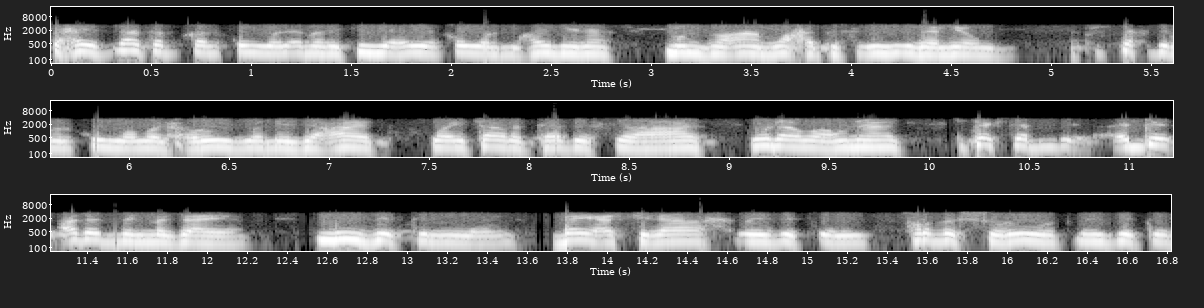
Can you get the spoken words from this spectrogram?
بحيث لا تبقى القوة الأمريكية هي القوه المهيمنة منذ عام 91 إلى اليوم. تستخدم القوة والحروب والنزاعات وإثارة هذه الصراعات هنا وهناك لتكسب عدد من المزايا. ميزة بيع السلاح، ميزة فرض الشروط، ميزة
